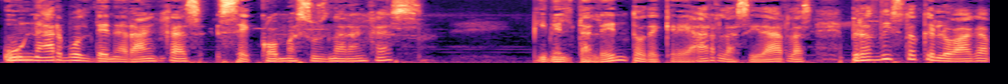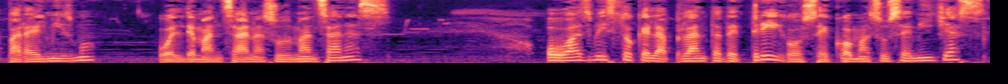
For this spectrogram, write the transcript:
un árbol de naranjas se coma sus naranjas? Tiene el talento de crearlas y darlas, pero ¿has visto que lo haga para él mismo? ¿O el de manzanas sus manzanas? ¿O has visto que la planta de trigo se coma sus semillas?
